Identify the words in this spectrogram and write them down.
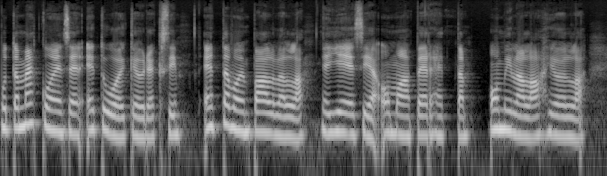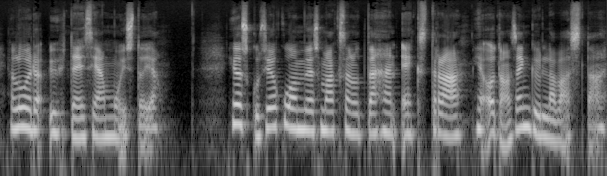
mutta mä koen sen etuoikeudeksi, että voin palvella ja jeesiä omaa perhettä omilla lahjoilla ja luoda yhteisiä muistoja. Joskus joku on myös maksanut vähän ekstraa ja otan sen kyllä vastaan.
